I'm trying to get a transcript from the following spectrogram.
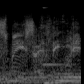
space, I think. Heads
